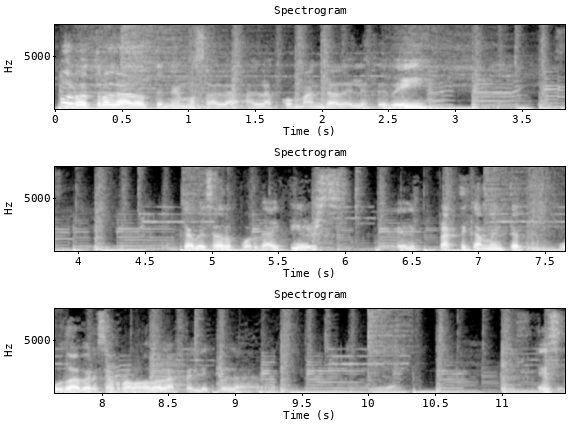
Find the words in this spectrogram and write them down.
Por otro lado, tenemos a la, comanda del FBI, encabezado por Guy Pearce. Él prácticamente pudo haberse robado la película. Es,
